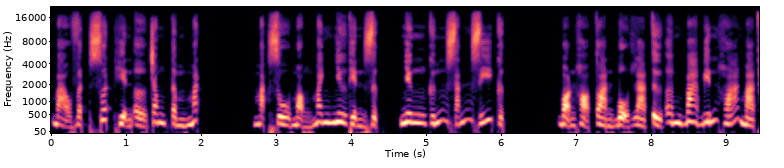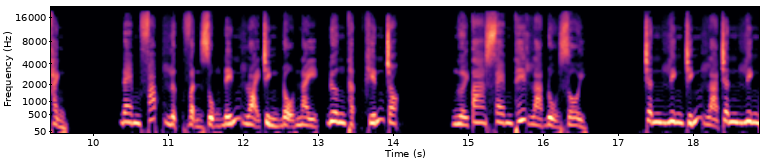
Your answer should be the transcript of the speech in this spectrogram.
Bảo vật xuất hiện ở trong tầm mắt. Mặc dù mỏng manh như thiền dực, nhưng cứng rắn dĩ cực. Bọn họ toàn bộ là từ âm ba biến hóa mà thành. Đem pháp lực vận dụng đến loại trình độ này đương thật khiến cho. Người ta xem thế là đủ rồi. Chân linh chính là chân linh,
